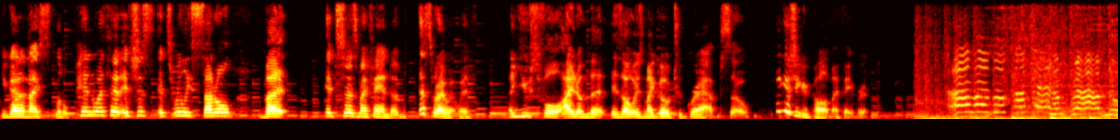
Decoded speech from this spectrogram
You got a nice little pin with it. It's just, it's really subtle, but it says my fandom. That's what I went with. A useful item that is always my go-to grab, so I guess you could call it my favorite. I'm a pup and I'm proud. No,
